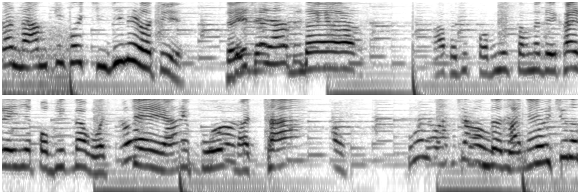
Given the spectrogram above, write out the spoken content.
का नाम की कोई चीज ही नहीं होती है જય જૈસે યહાં પે અંદર આ બધી પબ્લિક તમને દેખાઈ રહી છે પબ્લિક ના વચ્ચે અને ફૂલ મચ્છા फुल अच्छा अंदर भाई जाने। सोचू ना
